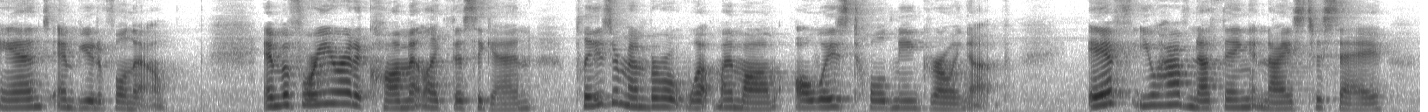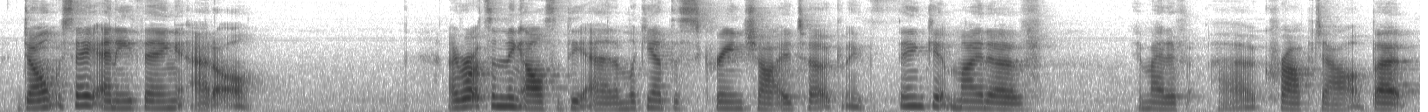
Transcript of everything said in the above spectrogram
and am beautiful now. And before you write a comment like this again, please remember what my mom always told me growing up. If you have nothing nice to say, don't say anything at all. I wrote something else at the end. I'm looking at the screenshot I took, and I think it might have, it might have uh, cropped out. But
